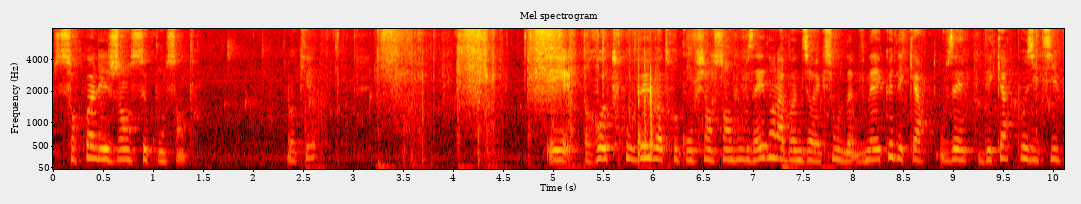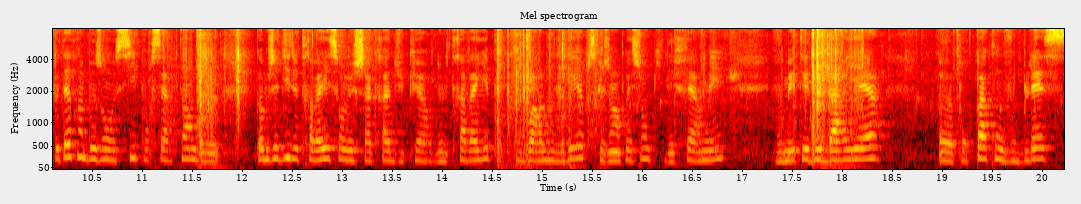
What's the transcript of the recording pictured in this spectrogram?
sur quoi les gens se concentrent. Ok? Et retrouvez votre confiance en vous. Vous allez dans la bonne direction. Vous n'avez que des cartes. Vous avez des cartes positives. Peut-être un besoin aussi pour certains de, comme j'ai dit, de travailler sur le chakra du cœur, de le travailler pour pouvoir l'ouvrir parce que j'ai l'impression qu'il est fermé. Vous mettez des barrières euh, pour pas qu'on vous blesse.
